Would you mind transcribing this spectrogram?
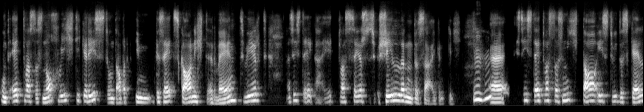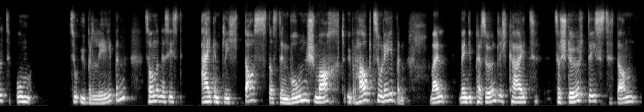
und etwas, das noch wichtiger ist und aber im Gesetz gar nicht erwähnt wird, es ist e, etwas sehr Schillerndes eigentlich. Mhm. Äh, es ist etwas, das nicht da ist wie das Geld, um zu überleben, sondern es ist eigentlich das, das den Wunsch macht, überhaupt zu leben. Weil wenn die Persönlichkeit zerstört ist, dann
